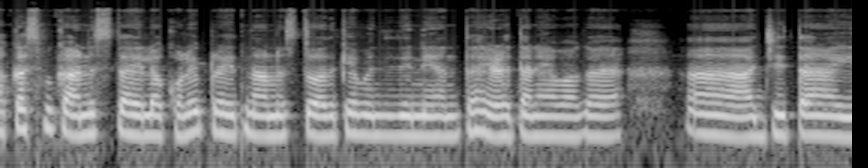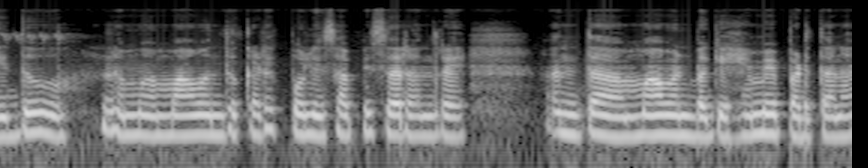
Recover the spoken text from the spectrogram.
ಆಕಸ್ಮಿಕ ಅನ್ನಿಸ್ತಾ ಇಲ್ಲ, ಕೊಲೆ ಪ್ರಯತ್ನ ಅನ್ನಿಸ್ತು, ಅದಕ್ಕೆ ಬಂದಿದ್ದೀನಿ ಅಂತ ಹೇಳ್ತಾನೆ ಅವಾಗ. ಅಜ್ಜಿ ತ, ಇದು ನಮ್ಮ ಮಾವಂದು ಖಡಕ್ ಪೊಲೀಸ್ ಆಫೀಸರ್ ಅಂದರೆ ಅಂತ ಮಾವನ ಬಗ್ಗೆ ಹೆಮ್ಮೆ ಪಡ್ತಾನೆ.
